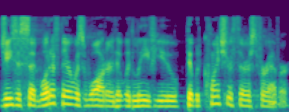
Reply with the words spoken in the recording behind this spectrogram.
Jesus said, What if there was water that would leave you, that would quench your thirst forever?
